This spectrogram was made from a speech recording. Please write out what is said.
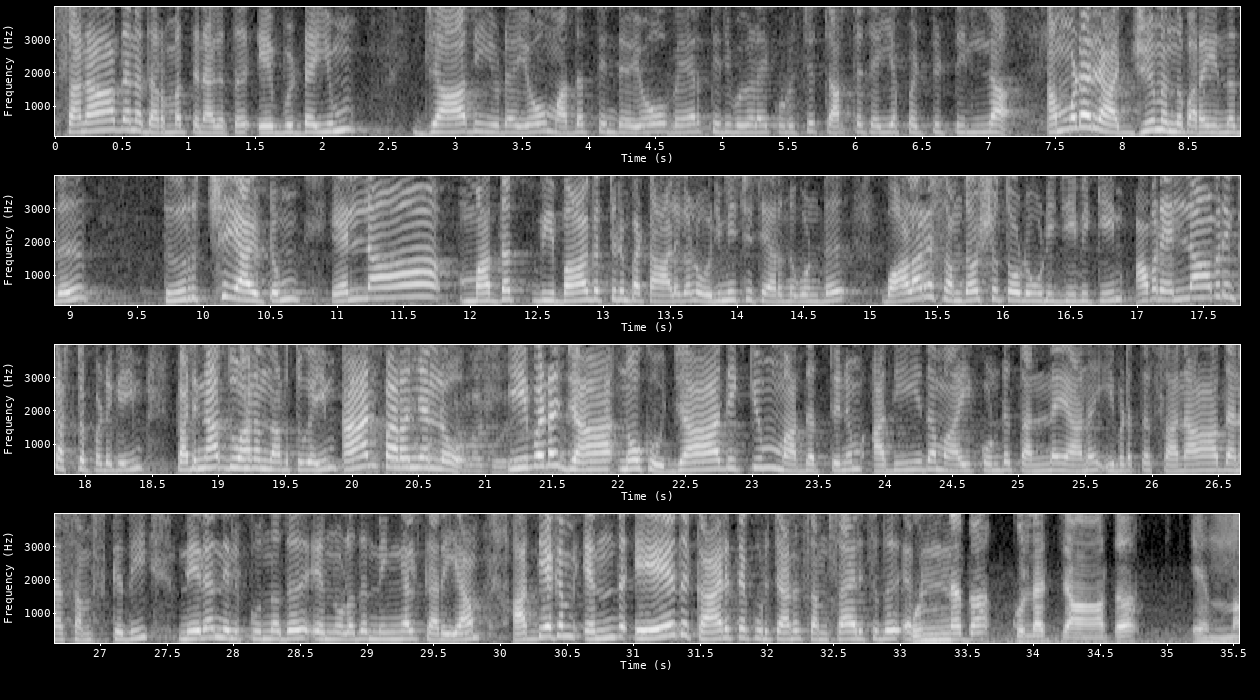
സനാതന ധർമ്മത്തിനകത്ത് എവിടെയും ജാതിയുടെയോ മതത്തിന്റെയോ വേർതിരിവുകളെക്കുറിച്ച് ചർച്ച ചെയ്യപ്പെട്ടിട്ടില്ല. നമ്മുടെ രാജ്യം എന്ന് പറയുന്നത് തീർച്ചയായിട്ടും എല്ലാ മത വിഭാഗത്തിലും പെട്ട ആളുകൾ ഒരുമിച്ച് ചേർന്നുകൊണ്ട് വളരെ സന്തോഷത്തോടുകൂടി ജീവിക്കുകയും അവരെല്ലാവരും കഷ്ടപ്പെടുകയും കഠിനാധ്വാനം നടത്തുകയും ഞാൻ പറഞ്ഞല്ലോ ഇവിടെ ജാ നോക്കൂ ജാതിക്കും മതത്തിനും അതീതമായി കൊണ്ട് തന്നെയാണ് ഇവിടുത്തെ സനാതന സംസ്കൃതി നിലനിൽക്കുന്നത് എന്നുള്ളത് നിങ്ങൾക്കറിയാം. അദ്ദേഹം എന്ത് ഏത് കാര്യത്തെക്കുറിച്ചാണ് സംസാരിച്ചത്? ഉന്നത കുലജാത എന്ന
